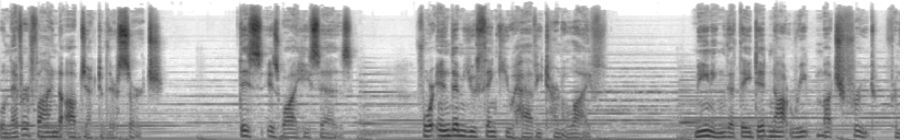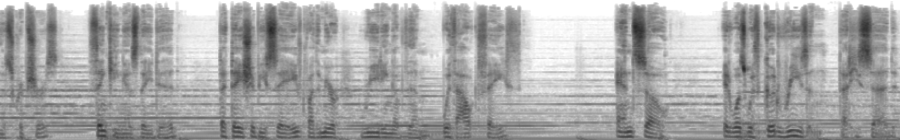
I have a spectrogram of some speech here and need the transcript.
will never find the object of their search. This is why he says, For in them you think you have eternal life, meaning that they did not reap much fruit from the Scriptures, thinking as they did, that they should be saved by the mere reading of them without faith. And so, it was with good reason that he said,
